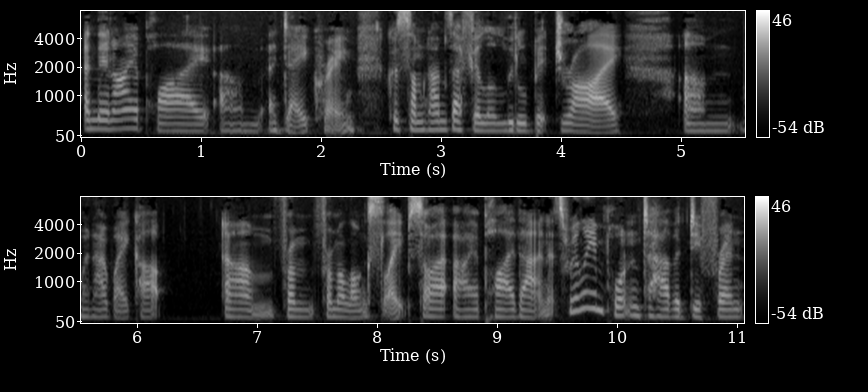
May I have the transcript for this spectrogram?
and then I apply um, a day cream because sometimes I feel a little bit dry um, when I wake up um, from from a long sleep. So I, I apply that, and it's really important to have a different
